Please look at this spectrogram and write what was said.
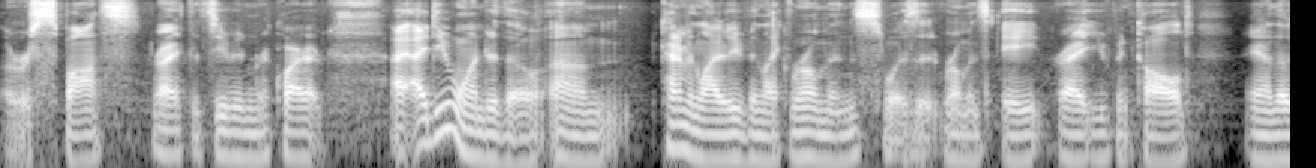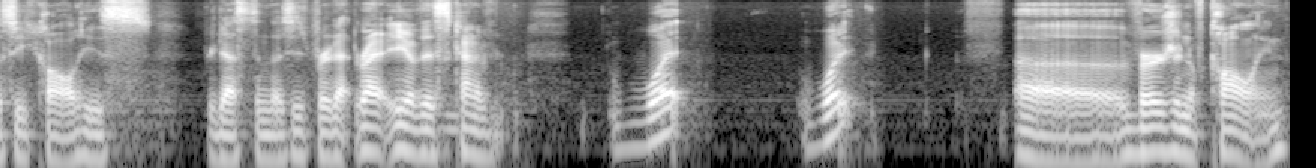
a response, right? That's even required. I, I do wonder though, um, kind of in light of even like Romans, was it Romans eight, right? You've been called. You know, those he called, he's predestined. Those he's predestined, right? You have this kind of what what uh, version of calling,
